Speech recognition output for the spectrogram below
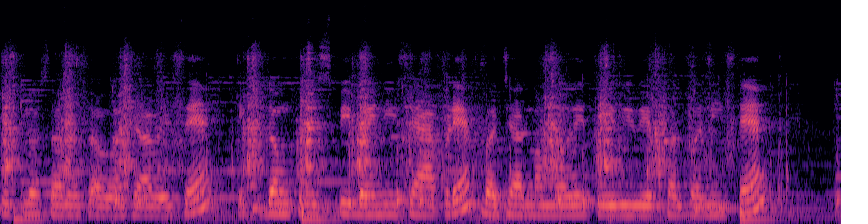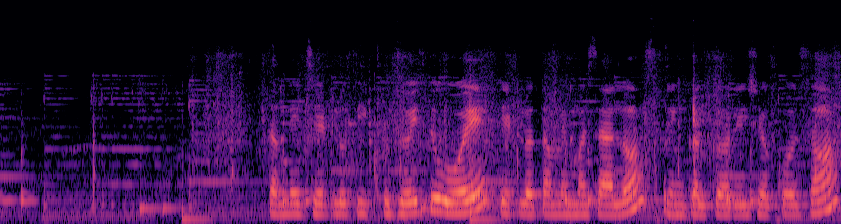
કેટલો સરસ અવાજ આવે છે. એકદમ ક્રિસ્પી બની છે આપણે. બજારમાં મળે તેવી વેફર બની છે. તમને જેટલું તીખું જોઈતું હોય, તેટલો તમે મસાલો સ્પ્રિંકલ કરી શકો છો.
